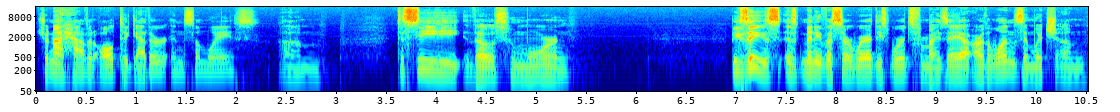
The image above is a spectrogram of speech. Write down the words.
shouldn't I have it all together in some ways? Um, to see those who mourn. Because these, as many of us are aware, these words from Isaiah are the ones in which um,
